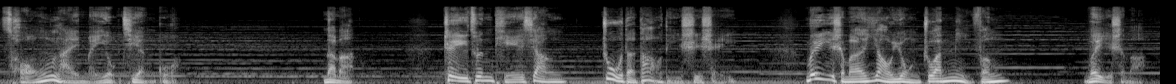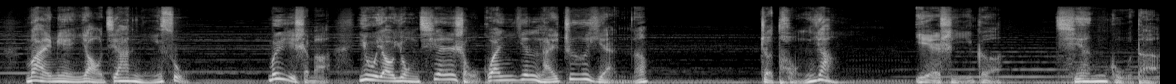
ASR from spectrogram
从来没有见过。那么，这尊铁像铸的到底是谁？为什么要用砖密封？为什么外面要加泥塑？为什么又要用千手观音来遮掩呢？这同样也是一个千古的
